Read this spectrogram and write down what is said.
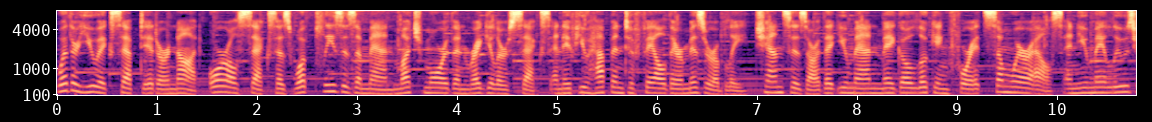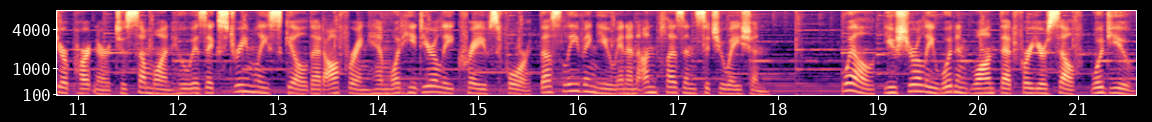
Whether you accept it or not, oral sex is what pleases a man much more than regular sex and if you happen to fail there miserably, chances are that you man may go looking for it somewhere else and you may lose your partner to someone who is extremely skilled at offering him what he dearly craves for, thus leaving you in an unpleasant situation. Well, you surely wouldn't want that for yourself, would you?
